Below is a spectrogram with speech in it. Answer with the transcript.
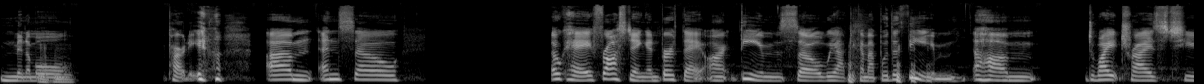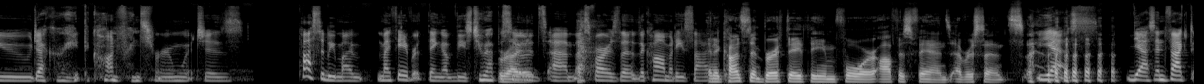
minimal mm-hmm. party. um, and so okay, frosting and birthday aren't themes, so we have to come up with a theme. um, Dwight tries to decorate the conference room, which is possibly my my favorite thing of these two episodes right. um, as far as the the comedy side and a constant birthday theme for office fans ever since yes yes in fact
